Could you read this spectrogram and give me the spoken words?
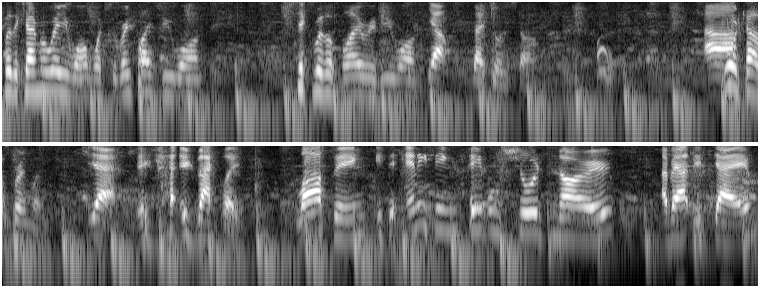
Put the camera where you want. Watch the replays you want. Stick with a player if you want. Yeah. That sort of stuff. Um, Broadcast friendly. Yeah, exa- exactly. Last thing, is there anything people should know about this game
